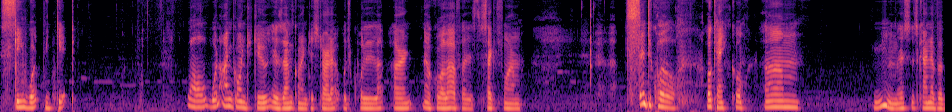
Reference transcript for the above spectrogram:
See what we get. Well, what I'm going to do is I'm going to start out with Quila, or no, Quilava is the second form. Cyndaquil! Okay, cool. Um, hmm, this is kind of a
